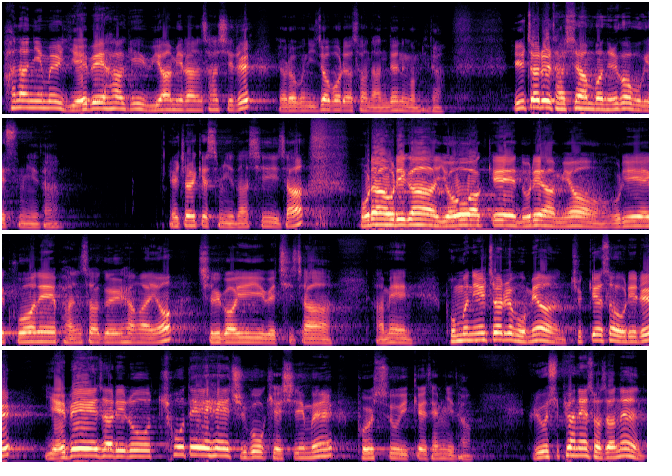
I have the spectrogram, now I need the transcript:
하나님을 예배하기 위함이라는 사실을 여러분 잊어버려서는 안 되는 겁니다. 1절을 다시 한번 읽어보겠습니다. 1절 읽겠습니다. 시작. 오라 우리가 여호와께 노래하며 우리의 구원의 반석을 향하여 즐거이 외치자. 아멘. 본문 1절을 보면 주께서 우리를 예배의 자리로 초대해 주고 계심을 볼 수 있게 됩니다. 그리고 시편의 저자는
